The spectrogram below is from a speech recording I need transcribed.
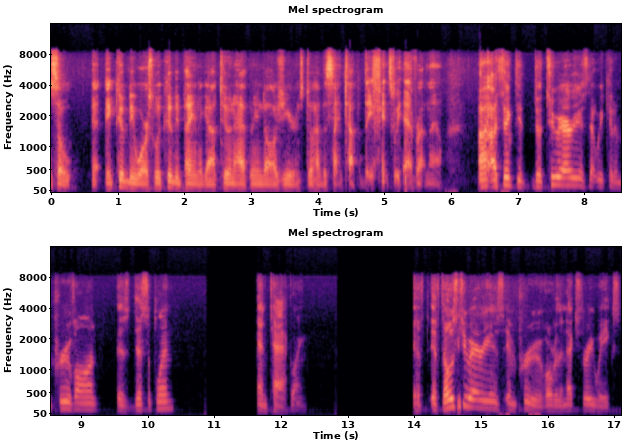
so it could be worse. We could be paying a guy two and a half million dollars a year and still have the same type of defense we have right now. I, I think the, the two areas that we can improve on is discipline and tackling. If if those two areas improve over the next three weeks,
